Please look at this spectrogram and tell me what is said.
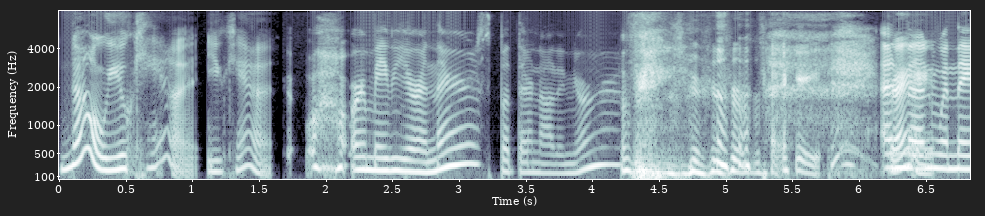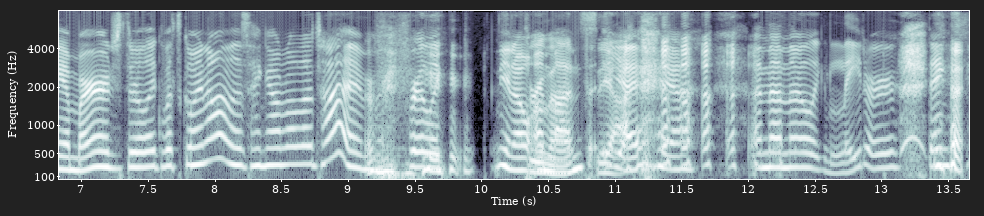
No, you can't. You can't. Or maybe you're in theirs, but they're not in yours. Right. right. and right. then when they emerge, they're like, "What's going on? Let's hang out all the time right. for like you know Three a months, month." Yeah. yeah, yeah. And then they're like, "Later, thanks."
